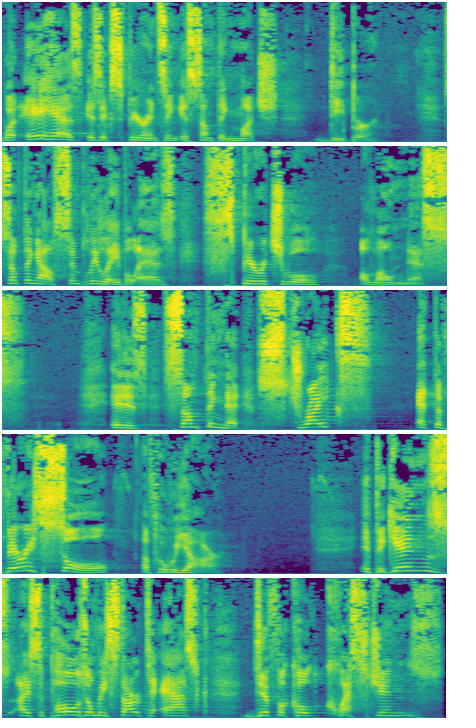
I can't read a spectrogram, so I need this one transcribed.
What Ahaz is experiencing is something much deeper. Something I'll simply label as spiritual aloneness. It is something that strikes at the very soul of who we are. It begins, I suppose, when we start to ask difficult questions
